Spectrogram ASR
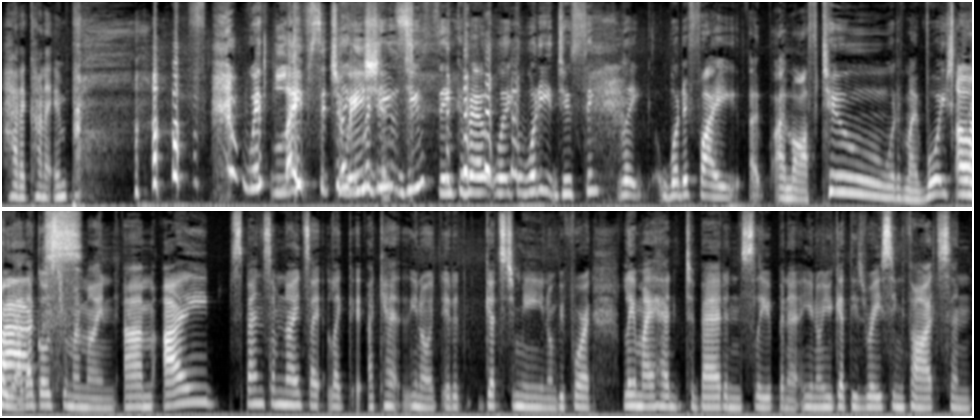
how to kind of improv with life situations. but do you, do you think about like what do you do you think like what if I, I I'm off tune? What if my voice? Oh yeah, that goes through my mind. Um, I spend some nights I like I can't you know it, it gets to me you know before I lay my head to bed and sleep and it, you know you get these racing thoughts and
